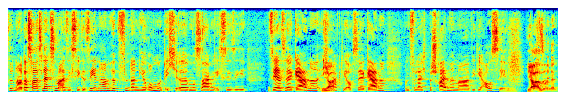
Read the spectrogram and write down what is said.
genau, das war das letzte Mal, als ich sie gesehen habe, hüpfen dann hier rum und ich äh, muss sagen, ich sehe sie sehr, sehr gerne. Ich Ja. mag die auch sehr gerne. Und vielleicht beschreiben wir mal, wie die aussehen. Ja, also man- äh,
